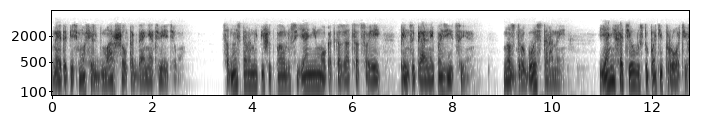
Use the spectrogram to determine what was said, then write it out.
На это письмо фельдмаршал тогда не ответил. С одной стороны, пишет Паулюс, я не мог отказаться от своей принципиальной позиции – но с другой стороны, я не хотел выступать и против,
